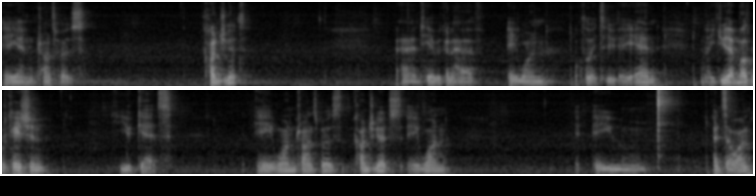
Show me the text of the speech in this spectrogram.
an transpose conjugate, and here we're going to have a1 all the way to an. Now you do that multiplication, you get a1 transpose conjugates a1, a, and so on.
